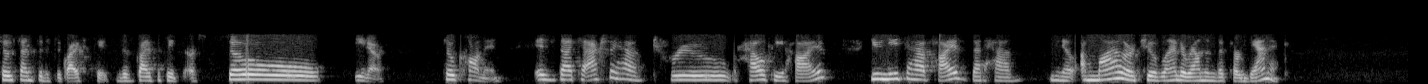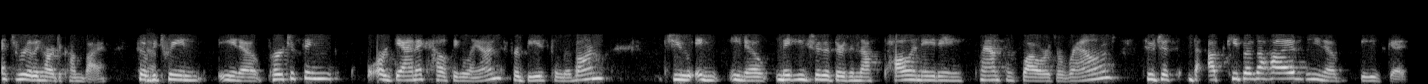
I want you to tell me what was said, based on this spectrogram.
so sensitive to glyphosate, because glyphosates are so you know so common, is that to actually have true healthy hives, you need to have hives that have you know a mile or two of land around them that's organic. It's really hard to come by. So yeah. between, you know, purchasing organic, healthy land for bees to live on to in, you know making sure that there's enough pollinating plants and flowers around to just the upkeep of the hives. You know, bees get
